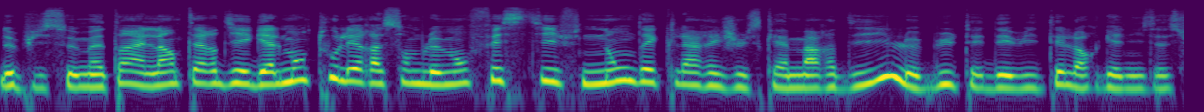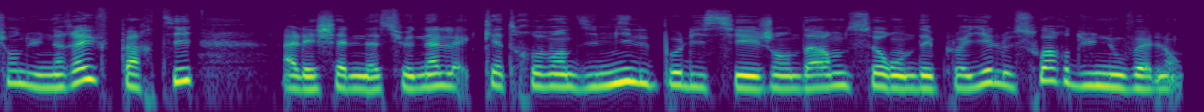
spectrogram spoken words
Depuis ce matin, elle interdit également tous les rassemblements festifs non déclarés jusqu'à mardi. Le but est d'éviter l'organisation d'une rave party. À l'échelle nationale, 90 000 policiers et gendarmes seront déployés le soir du Nouvel An.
